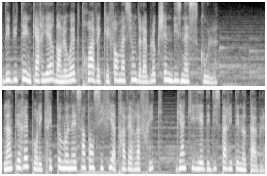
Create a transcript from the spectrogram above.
débuter une carrière dans le Web 3 avec les formations de la Blockchain Business School. L'intérêt pour les crypto-monnaies s'intensifie à travers l'Afrique, bien qu'il y ait des disparités notables.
